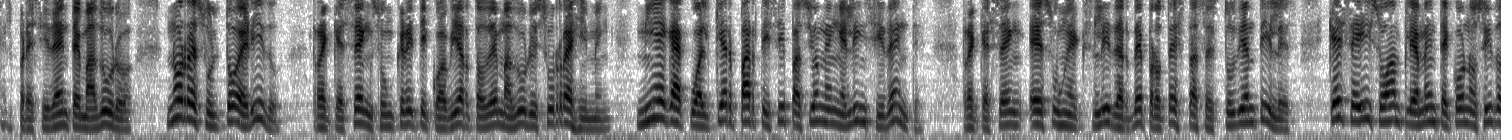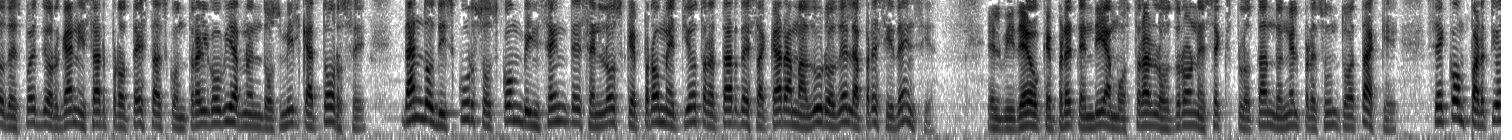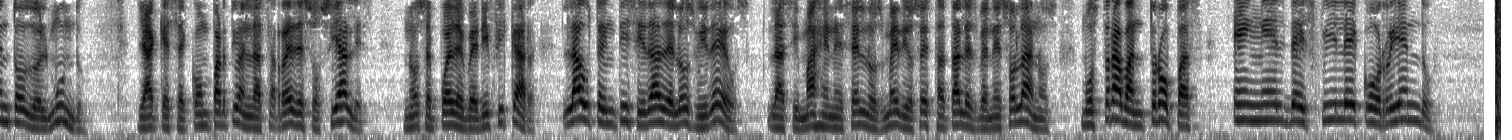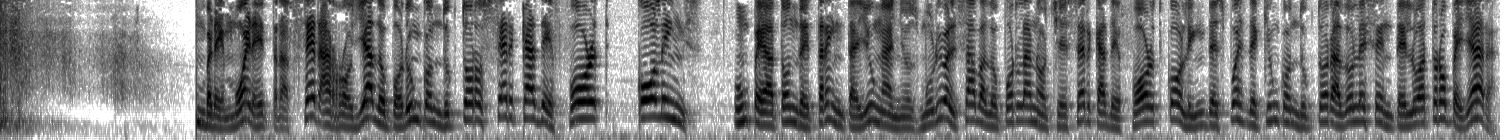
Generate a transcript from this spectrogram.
El presidente Maduro no resultó herido. Requesens, un crítico abierto de Maduro y su régimen, niega cualquier participación en el incidente. Requesén es un ex líder de protestas estudiantiles que se hizo ampliamente conocido después de organizar protestas contra el gobierno en 2014, dando discursos convincentes en los que prometió tratar de sacar a Maduro de la presidencia. El video que pretendía mostrar los drones explotando en el presunto ataque se compartió en todo el mundo, ya que se compartió en las redes sociales. No se puede verificar la autenticidad de los videos. Las imágenes en los medios estatales venezolanos mostraban tropas en el desfile corriendo. Hombre muere tras ser arrollado por un conductor cerca de Fort Collins. Un peatón de 31 años murió el sábado por la noche cerca de Fort Collins después de que un conductor adolescente lo atropellara.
